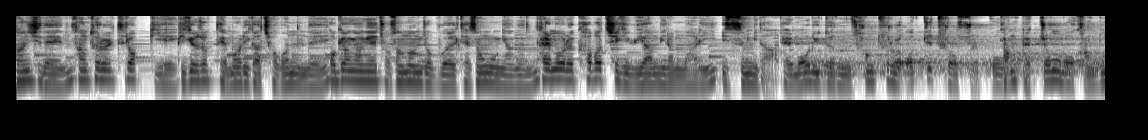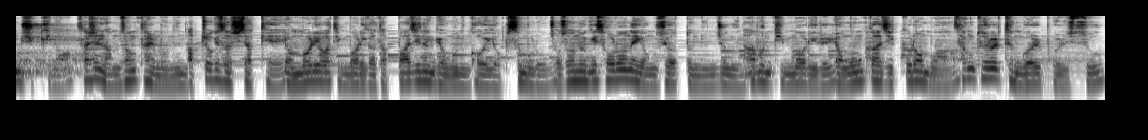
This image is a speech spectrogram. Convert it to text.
조선시대엔 상투를 틀었기에 비교적 대머리가 적었는데 허경영의 조선왕조 부활 대성공약은 탈모를 커버치기 위함이란 말이 있습니다. 대머리들은 상투를 어찌 틀었을꼬? 그냥 백종으로 강등시키나? 사실 남성 탈모는 앞쪽에서 시작해 옆머리와 뒷머리가 다 빠지는 경우는 거의 없으므로 조선 후기 소론의 영수였던 윤중은 남은 뒷머리를 영혼까지 끌어모아 상투를 튼 걸 볼 수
